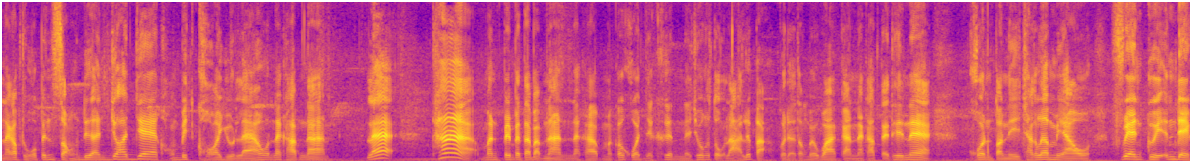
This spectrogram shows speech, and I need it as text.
นะครับถือว่าเป็น 2 เดือนยอดแย่ของบิตคอยอยู่แล้วนะครับนะและ ถ้ามันเป็นไปตามแบบนั้นนะครับมันก็ควรจะขึ้นในช่วงตุลาหรือเปล่าก็เดี๋ยวต้องไปว่ากันนะครับแต่ที่แน่ คนตอนนี้ชักเริ่มมีเอาเฟรนกรีอินเด็ก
